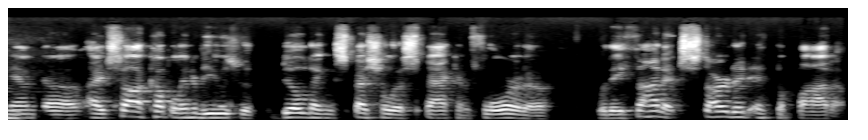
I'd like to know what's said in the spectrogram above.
And uh, I saw a couple interviews with building specialists back in Florida where they thought it started at the bottom.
